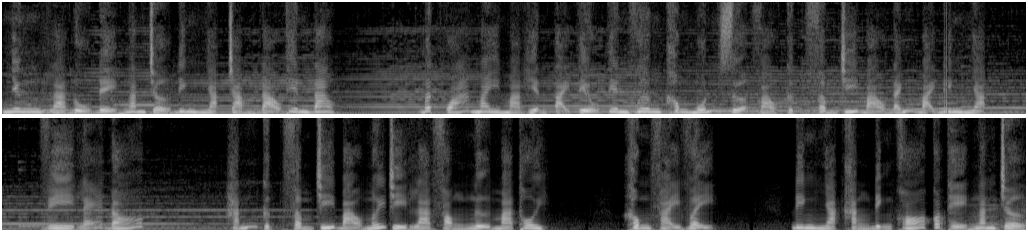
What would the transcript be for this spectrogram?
Nhưng là đủ để ngăn trở đinh nhạc chảm đảo thiên đao. Bất quá may mà hiện tại tiểu tiên vương không muốn dựa vào cực phẩm trí bảo đánh bại đinh nhạc. Vì lẽ đó, Hắn cực phẩm trí bảo mới chỉ là phòng ngự mà thôi. Không phải vậy, Đinh nhạc khẳng định khó có thể ngăn trở.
